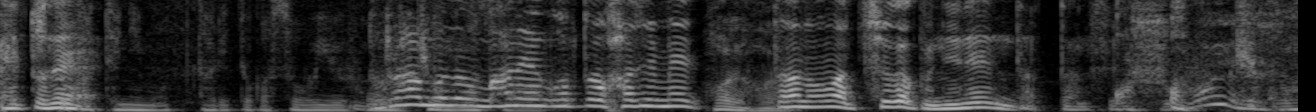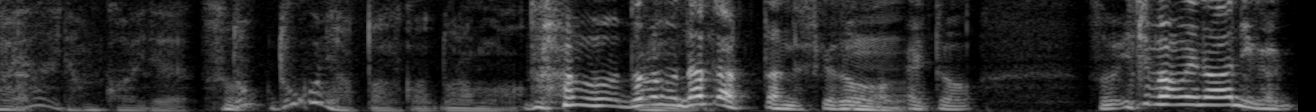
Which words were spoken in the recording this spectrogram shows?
えっとね楽器とか手に持ったりとかそういうドラムの真似事を始めたのは中学2年だったんですよ。あ。すごいですね。早い段階で。どどこにあったんですかドラムは？ドラムドラムなかったんですけど、うん。えっとその一番上の兄が、うん。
